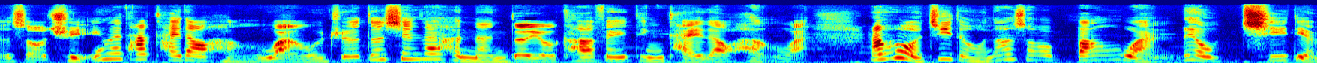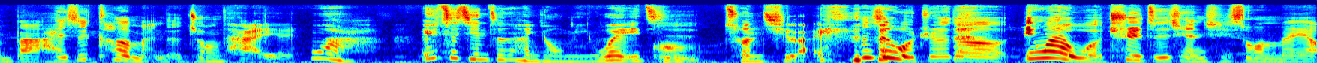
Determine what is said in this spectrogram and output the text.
的时候去，因为他开到很晚。我觉得现在很难得有咖啡厅开到很晚。然后我记得我那时候傍晚六七点吧，还是客满的状态耶。哇，哎，这间真的很有名，我也一直存起来。但是我觉得，因为我去之前其实我没有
